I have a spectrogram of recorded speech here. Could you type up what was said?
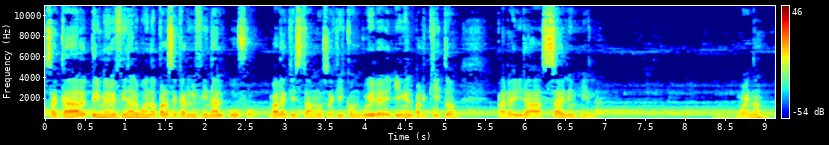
sacar primero el final bueno para sacar el final UFO. Vale, aquí estamos aquí con Wheeler y en el barquito para ir a Silent Hill. Bueno.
